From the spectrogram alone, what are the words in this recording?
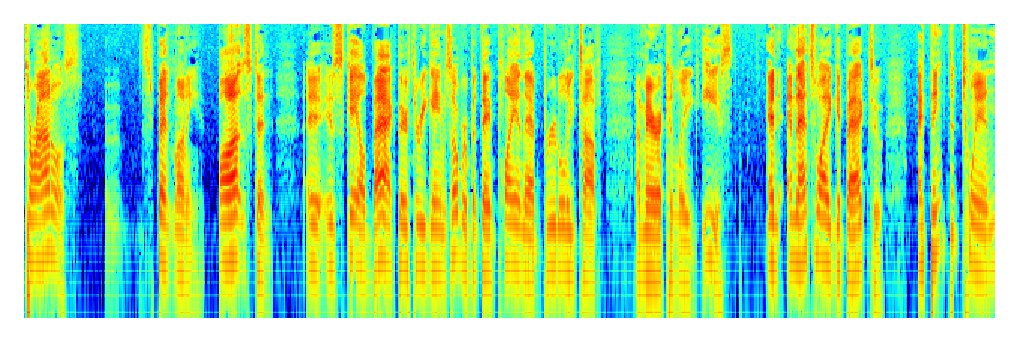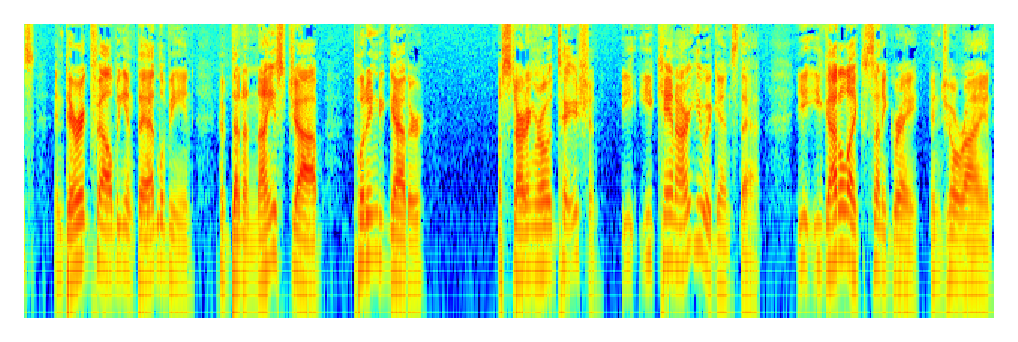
Toronto's spent money. Boston is scaled back. They're three games over, but they play in that brutally tough American League East. And and that's why I get back to. I think the Twins and Derek Falvey and Thad Levine have done a nice job putting together a starting rotation. You, you can't argue against that. You, you got to like Sonny Gray and Joe Ryan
